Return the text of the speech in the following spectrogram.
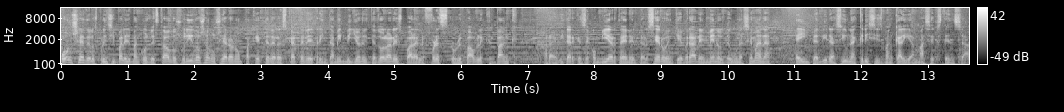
11 de los principales bancos de Estados Unidos anunciaron un paquete de rescate de 30 mil millones de dólares para el First Republic Bank para evitar que se convierta en el tercero en quebrar en menos de una semana e impedir así una crisis bancaria más extensa.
